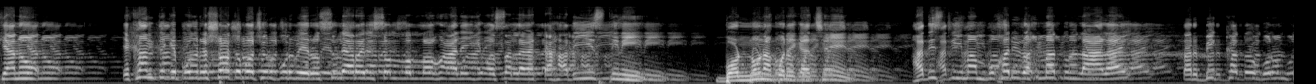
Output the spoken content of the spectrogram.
কেন? এখান থেকে পনেরো শত বছর পূর্বে রসুল আরবি সাল্লাল্লাহু আলাইহি ওয়াসাল্লাম একটা হাদিস তিনি বর্ণনা করে গেছেন। হাদিসটি ইমাম বুখারী রহমাতুল্লাহ আলাই তার বিখ্যাত গ্রন্থ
